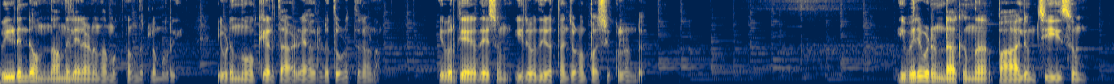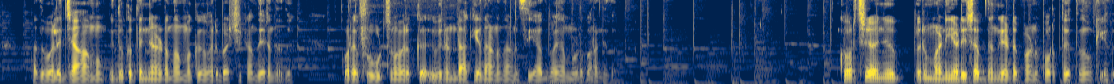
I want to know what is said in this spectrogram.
വീടിന്റെ ഒന്നാം നിലയിലാണ് നമുക്ക് തന്നിട്ടുള്ള മുറി. ഇവിടെ നോക്കിയാൽ താഴെ അവരുടെ തൊഴുത്ത് കാണാം. ഇവർക്ക് ഏകദേശം ഇരുപത് ഇരുപത്തഞ്ചോളം പശുക്കളുണ്ട്. ഇവരിവിടെ ഉണ്ടാക്കുന്ന പാലും ചീസും അതുപോലെ ജാമും ഇതൊക്കെ തന്നെയാണ് നമുക്ക് അവർ ഭക്ഷിക്കാൻ തരുന്നത്? കുറേ ഫ്രൂട്ട്സും അവർക്ക് ഇവരുണ്ടാക്കിയതാണെന്നാണ് സിയാദ് ഭായ് നമ്മളോട് പറഞ്ഞത്. കുറച്ച് കഴിഞ്ഞ് ഒരു മണിയടി ശബ്ദം കേട്ടപ്പോഴാണ് പുറത്തെത്തി നോക്കിയത്.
